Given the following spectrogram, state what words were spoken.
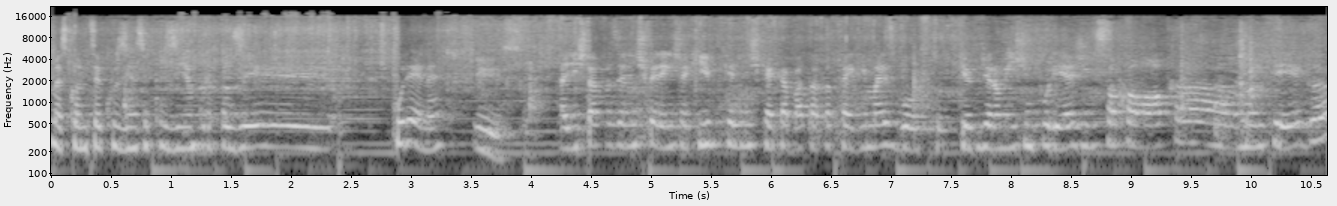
Mas quando você cozinha, você cozinha pra fazer purê, né? Isso. A gente tá fazendo diferente aqui porque a gente quer que a batata pegue mais gosto. Porque geralmente em purê a gente só coloca manteiga,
